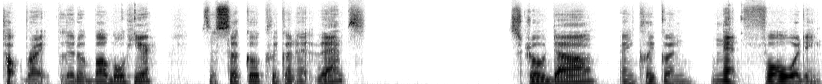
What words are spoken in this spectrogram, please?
top right little bubble here. It's a circle, click on Advanced. Scroll down and click on NAT Forwarding.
